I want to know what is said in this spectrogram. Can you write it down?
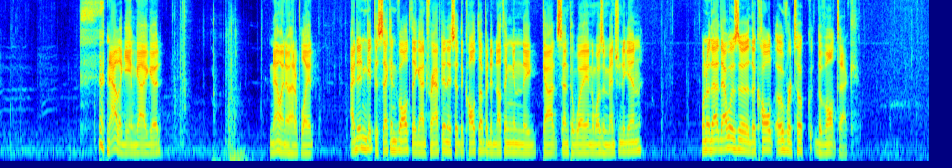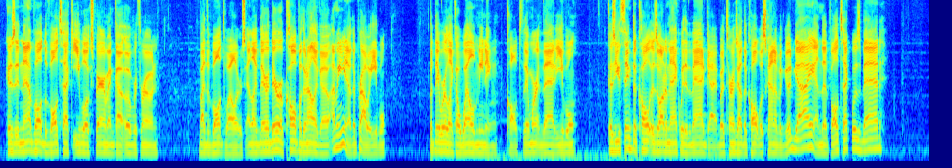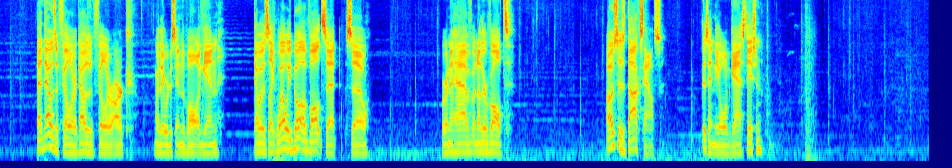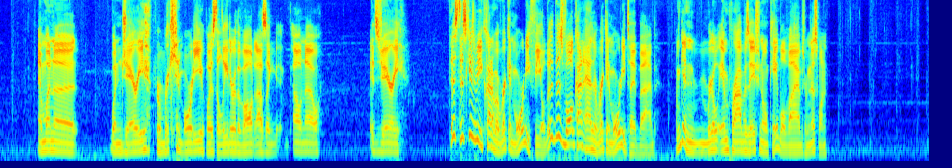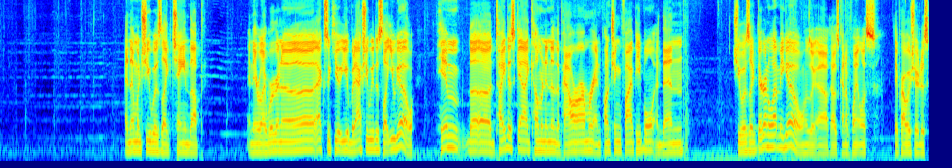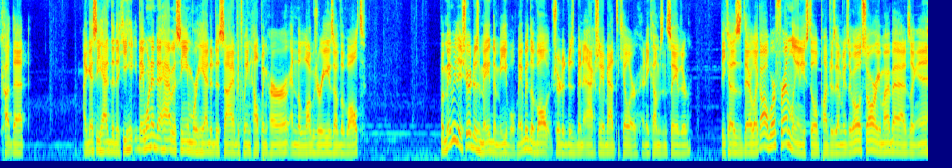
now the game got good. Now I know how to play it. I didn't get the second vault they got trapped in. They said the cult up and did nothing and they got sent away and it wasn't mentioned again. Well, no, that, that was, uh, the cult overtook the vault tech. Because in that vault, the vault tech evil experiment got overthrown by the vault dwellers. And like they're they're a cult, but they're not like a I mean, you know, they're probably evil. But they were like a well-meaning cult. They weren't that evil. Because you think the cult is automatically the bad guy, but it turns out the cult was kind of a good guy, and the Vault-Tec was bad. That that was a filler. That was a filler arc where they were just in the vault again. That was like, well, we built a vault set, so we're gonna have another vault. Oh, this is Doc's house. This ain't the old gas station. And when uh when Jerry from Rick and Morty was the leader of the vault, I was like, oh no. It's Jerry. This this gives me kind of a Rick and Morty feel. This, this vault kind of has a Rick and Morty type vibe. I'm getting real improvisational cable vibes from this one. And then when she was like chained up and they were like, "We're gonna execute you," but actually we just let you go. Him, the uh, Titus guy, coming in in the power armor and punching five people, and then she was like, "They're gonna let me go." I was like, "Oh, that was kind of pointless." They probably should have just cut that. I guess he had to. He they wanted to have a scene where he had to decide between helping her and the luxuries of the vault. But maybe they should have just made them evil. Maybe the vault should have just been actually about to kill her, and he comes and saves her because they're like, "Oh, we're friendly," and he still punches them. And he's like, "Oh, sorry, my bad." It's like, eh,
